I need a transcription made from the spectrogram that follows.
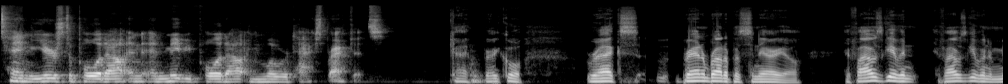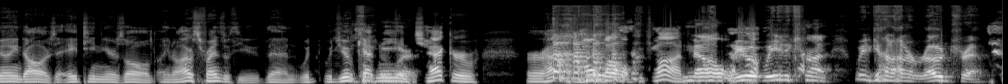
10 years to pull it out and, and maybe pull it out in lower tax brackets. Okay very cool. Rex brandon brought up a scenario if i was given if i was given a million dollars at 18 years old you know i was friends with you then would, would you have kept me in check or or how, how no, gone? No, we would we'd gone we'd gone on a road trip.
